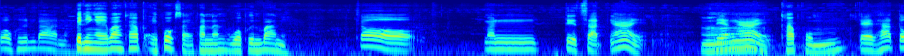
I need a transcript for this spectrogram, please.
วัวพื้นบ้านนะเป็นยังไงบ้างครับไอ้พวกสายพันธุ์นั้นวัวพื้นบ้านนี่ก็มันติดสัตว์ง่าย อ่าเลี้ยงง่าย ครับ ผมแต่ถ้าโต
